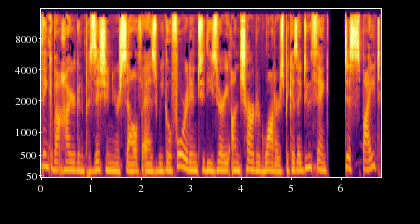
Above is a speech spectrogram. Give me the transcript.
think about how you're going to position yourself as we go forward into these very uncharted waters. Because I do think despite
